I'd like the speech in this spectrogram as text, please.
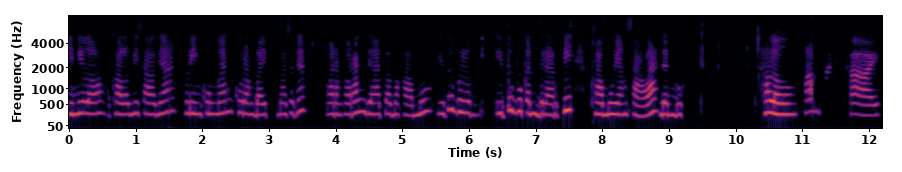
gini loh, kalau misalnya lingkungan kurang baik, maksudnya orang-orang jahat sama kamu, itu belum, itu bukan berarti kamu yang salah dan bu Halo. Hai.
